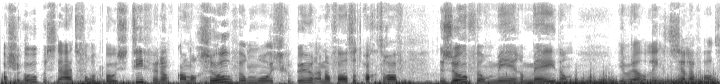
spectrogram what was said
Als je open staat voor het positieve, dan kan er zoveel moois gebeuren. En dan valt het achteraf zoveel meer mee dan je wellicht zelf had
